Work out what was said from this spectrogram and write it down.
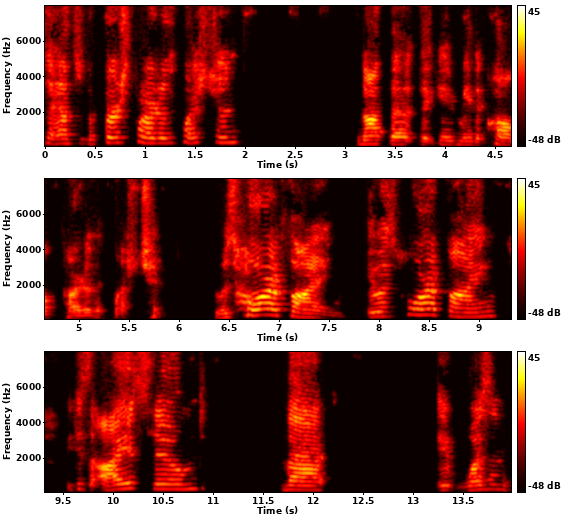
to answer the first part of the question, not that they gave me the call part of the question. It was horrifying. It was horrifying because I assumed that it wasn't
